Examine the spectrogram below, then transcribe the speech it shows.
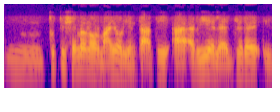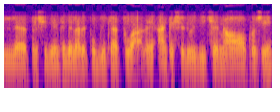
mh, tutti sembrano ormai orientati a rieleggere il Presidente della Repubblica attuale, anche se lui dice no così,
